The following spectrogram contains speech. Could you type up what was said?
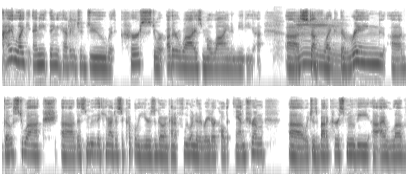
I like anything having to do with cursed or otherwise malign media. Uh, stuff like The Mm, Ring, uh, Ghostwatch, uh, this movie that came out just a couple of years ago and kind of flew under the radar called Antrum. Uh, which is about a cursed movie. Uh, I love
